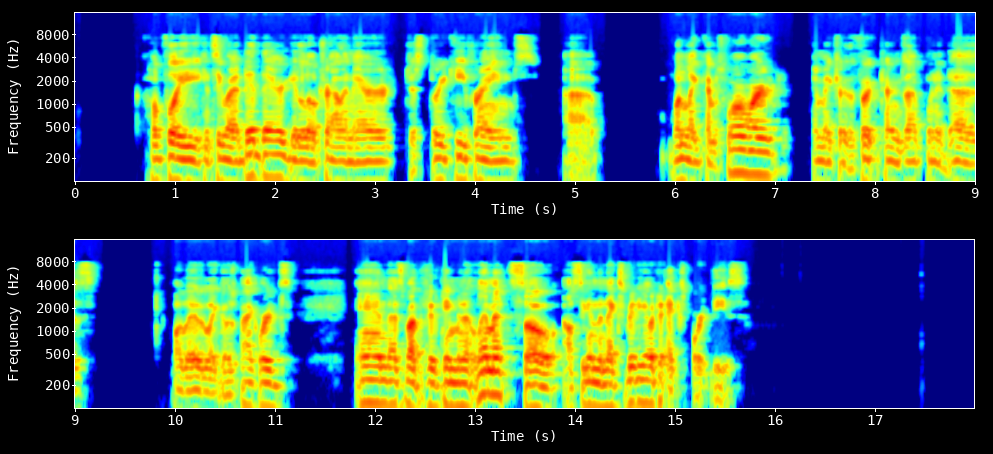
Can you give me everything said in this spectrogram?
hopefully you can see what I did there, get a little trial and error, just three keyframes. Uh, one leg comes forward and make sure the foot turns up when it does while the other leg goes backwards. And that's about the 15 minute limit. So I'll see you in the next video to export these.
